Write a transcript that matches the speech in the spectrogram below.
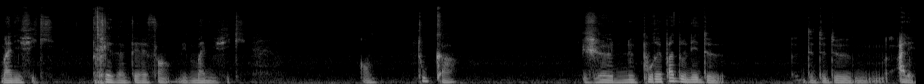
Magnifique. Très intéressant, mais magnifique. En tout cas, je ne pourrais pas donner de. De, de, de- allez,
